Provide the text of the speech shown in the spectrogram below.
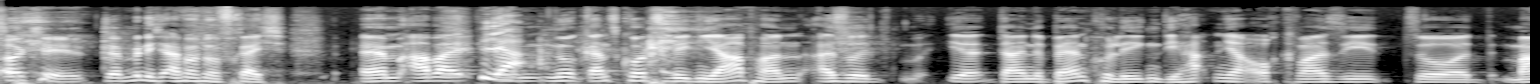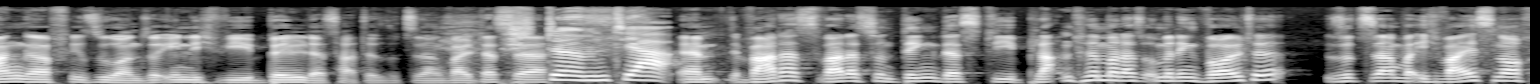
Okay, dann bin ich einfach nur frech. Ähm, aber Ja. ähm, nur ganz kurz wegen Japan. Also ihr, deine Bandkollegen, die hatten ja auch quasi so Manga-Frisuren, so ähnlich wie Bill das hatte sozusagen, weil das ja Stimmt, ja. Ähm, war, das, war das so ein Ding, dass die Plattenfirma das unbedingt wollte, sozusagen? Weil ich weiß noch,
